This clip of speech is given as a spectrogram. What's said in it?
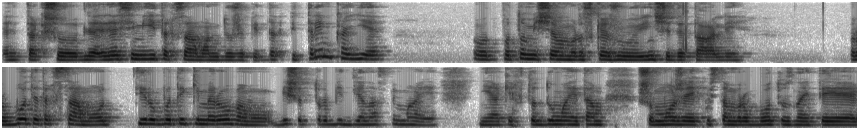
Е, Так що для, для сім'ї так само не дуже під, підтримка є. От потім ще вам розкажу інші деталі. Роботи так само. От ті роботи, які ми робимо, більше робіт для нас немає. Ніяких. Хто думає, там, що може якусь там роботу знайти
